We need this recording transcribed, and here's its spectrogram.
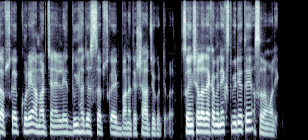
সাবস্ক্রাইব করে আমার চ্যানেলে দুই হাজার সাবস্ক্রাইব বানাতে সাহায্য করতে পারেন। সো ইনশাল্লাহ দেখাবে নেক্সট ভিডিওতে আসসালামু আলাইকুম।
